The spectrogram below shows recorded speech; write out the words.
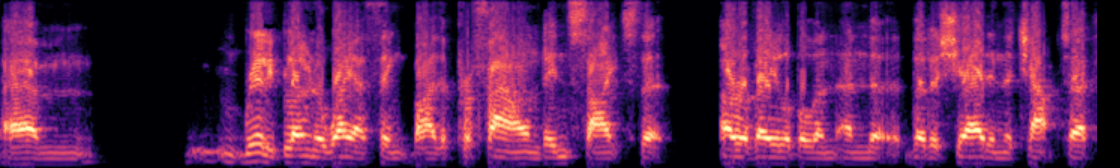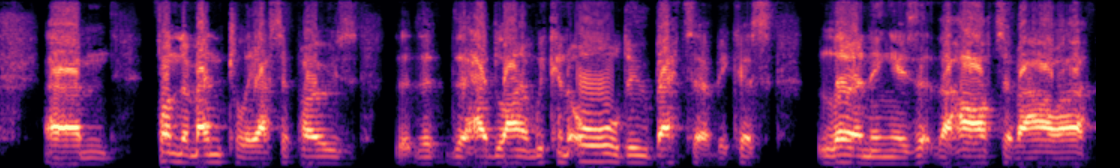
um, really blown away, I think, by the profound insights that are available and, and the, that are shared in the chapter. Um, fundamentally, I suppose that the, the, headline, we can all do better because learning is at the heart of our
